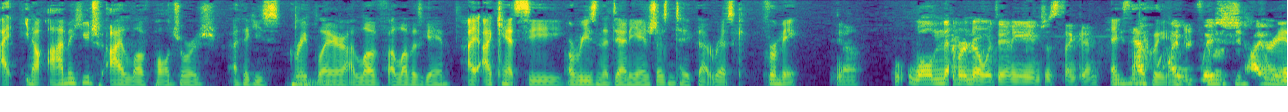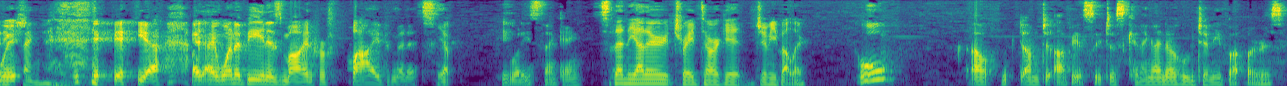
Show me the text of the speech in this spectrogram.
I, you know, I'm a huge, I love Paul George. I think he's a great player. I love, I love his game. I, I can't see a reason that Danny Ainge doesn't take that risk for me. Yeah, we'll never know what Danny Ainge is thinking. Exactly. I, I wish. I wish. yeah, I, I want to be in his mind for five minutes. Yep. See what he's thinking. So then the other trade target, Jimmy Butler. Who? Oh, I'm obviously just kidding. I know who Jimmy Butler is.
